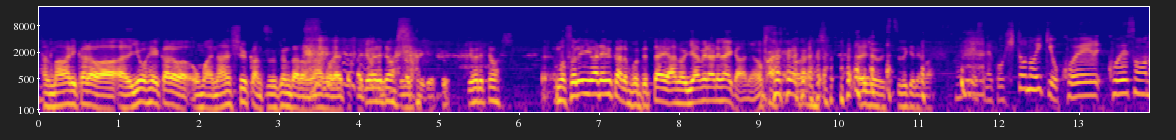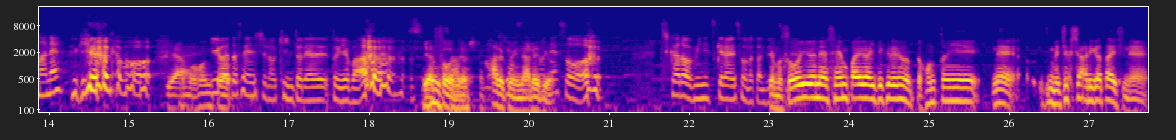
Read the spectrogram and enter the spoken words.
あの周りからはあ傭兵からは「お前何週間続くんだろうなこれ」とか言われて。ました。言われてまし もうそれ言われるからもう絶対あのやめられないからね。大丈夫です。続けてます。いいですね。こう人の域を超え超えそうなねなんかもういやもう本当。岩田選手の筋トレといえば。いやそうだよ。ハルくんになれるよ、ねそう。力を身につけられそうな感じです、ね、でもそういうね先輩がいてくれるのって本当にねめちゃくちゃありがたいしね。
